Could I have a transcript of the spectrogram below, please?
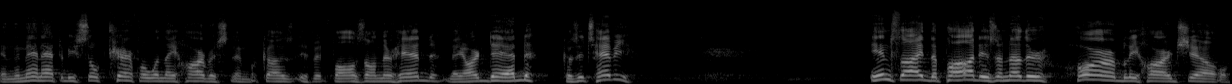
And the men have to be so careful when they harvest them because if it falls on their head, they are dead because it's heavy. Inside the pod is another horribly hard shell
